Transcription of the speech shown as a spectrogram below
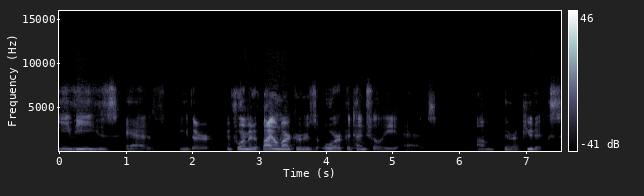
EVs as either informative biomarkers or potentially as um, therapeutics.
